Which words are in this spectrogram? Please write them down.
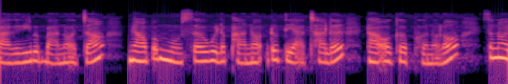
ပါဂရီပပါတော့အကြောင်းမြောင်ပမှုဆဝိလဖာတော့ဒုတိယချလလာအော့ကဖနော်လို့စနော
